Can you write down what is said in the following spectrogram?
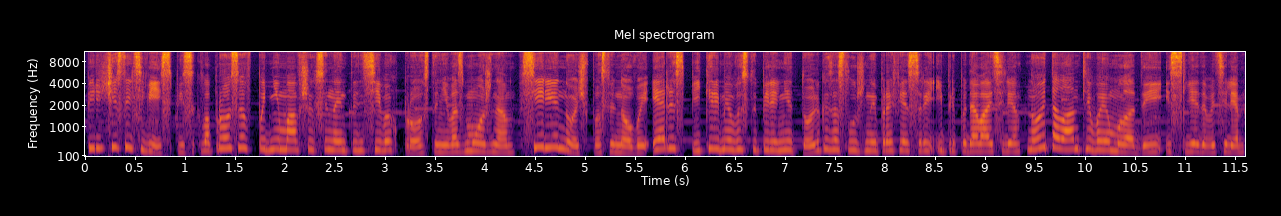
Перечислить весь список вопросов, поднимавшихся на интенсивах, просто невозможно. В серии «Ночь после новой эры» спикерами выступили не только заслуженные профессоры и преподаватели, но и талантливые молодые исследователи,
